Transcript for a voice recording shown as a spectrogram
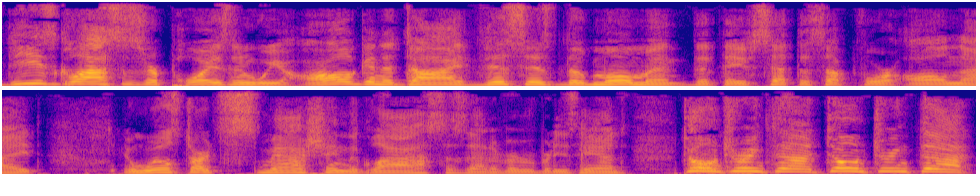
These glasses are poison. We are all going to die. This is the moment that they've set this up for all night. And Will starts smashing the glasses out of everybody's hands. Don't drink that. Don't drink that.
